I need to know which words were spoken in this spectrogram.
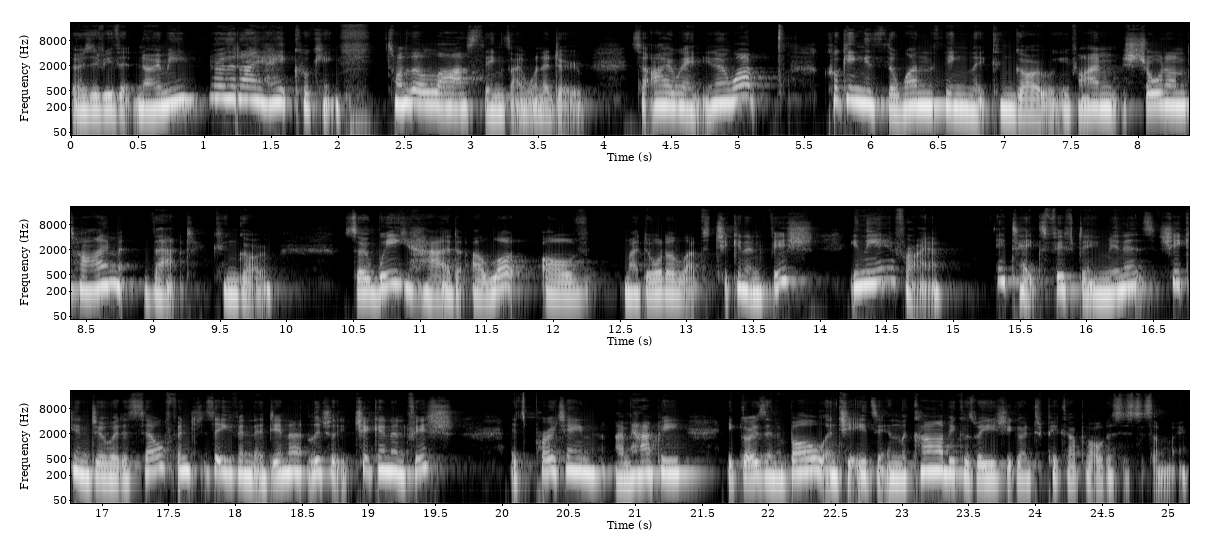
Those of you that know me know that I hate cooking. It's one of the last things I want to do. So I went, you know what? Cooking is the one thing that can go. If I'm short on time, that can go. So we had a lot of my daughter loves chicken and fish in the air fryer. It takes 15 minutes. She can do it herself. And it's even a dinner, literally chicken and fish. It's protein. I'm happy. It goes in a bowl and she eats it in the car because we're usually going to pick up older sister somewhere.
